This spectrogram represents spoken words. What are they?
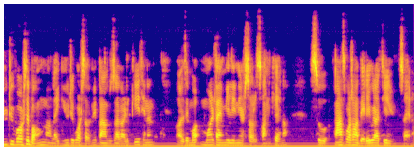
युट्युबर्सै भनौँ न लाइक युट्युबर्सहरू पनि पाँच वर्ष अगाडि केही थिएनन् अहिले चाहिँ म मल्टाइ मिलिनियर्सहरू छन् कि होइन? सो पाँच वर्षमा धेरै कुरा चेन्ज हुन्छ होइन?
